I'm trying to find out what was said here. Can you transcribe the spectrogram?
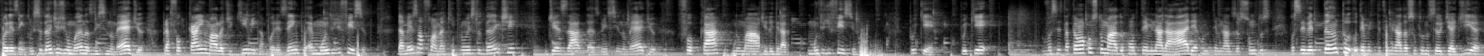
Por exemplo, estudantes de humanas no ensino médio, para focar em uma aula de química, por exemplo, é muito difícil. Da mesma forma que para um estudante de exatas no ensino médio, focar numa aula de literatura é muito difícil. Por quê? Porque você está tão acostumado com determinada área, com determinados assuntos, você vê tanto o determinado assunto no seu dia a dia,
